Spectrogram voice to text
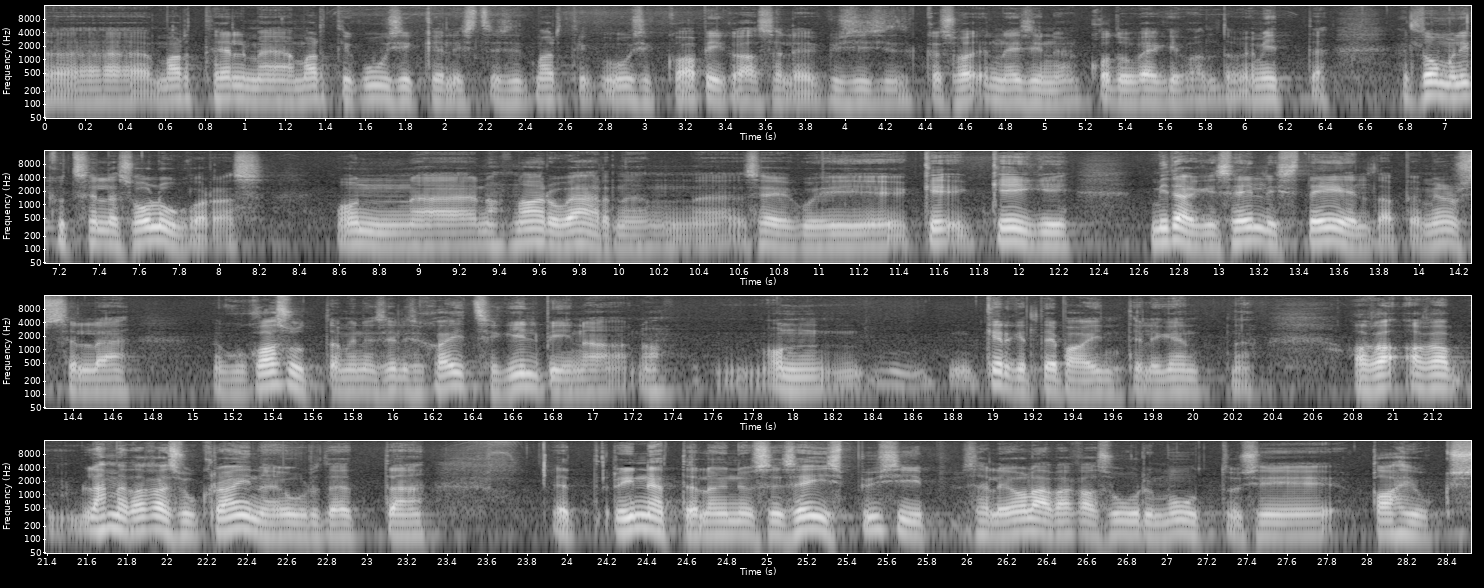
äh, Mart Helme ja Marti Kuusik helistasid Marti Kuusiku abikaasale ja küsisid, kas on esinenud koduvägivalda või mitte. et loomulikult selles olukorras on äh, noh, naeruväärne on äh, see, kui ke keegi midagi sellist eeldab ja minu arust selle nagu kasutamine sellise kaitsekilbina noh, on kergelt ebaintelligentne. aga, aga lähme tagasi Ukraina juurde, et et rinnetel on ju see seis püsib, seal ei ole väga suuri muutusi kahjuks.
